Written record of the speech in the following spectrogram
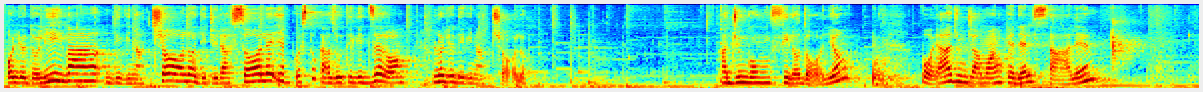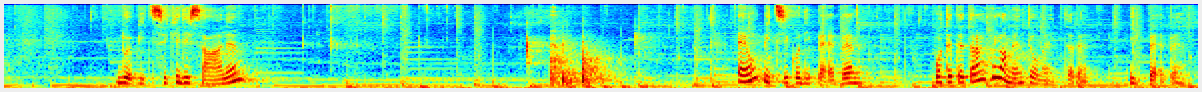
olio d'oliva, di vinacciolo, di girasole, in questo caso utilizzerò l'olio di vinacciolo. Aggiungo un filo d'olio, poi aggiungiamo anche del sale, due pizzichi di sale. E un pizzico di pepe. Potete tranquillamente omettere il pepe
